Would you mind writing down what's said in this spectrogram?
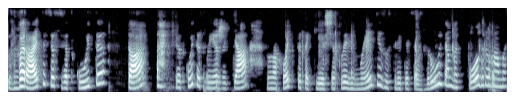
Збирайтеся, святкуйте та святкуйте своє життя, знаходьте такі щасливі миті, зустрітися з друзями, з подругами.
